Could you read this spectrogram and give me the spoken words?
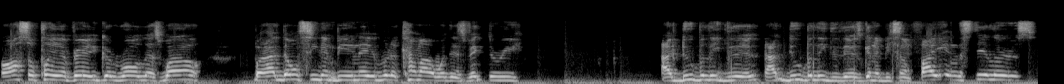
also play a very good role as well. But I don't see them being able to come out with this victory. I do believe that I do believe that there's going to be some fight in the Steelers,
